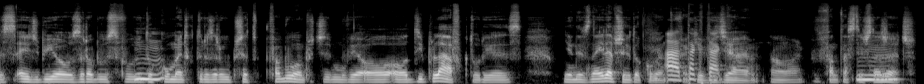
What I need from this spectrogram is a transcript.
z HBO zrobił swój -hmm. dokument, który zrobił przed fabułą, mówię o, o Deep Love, który jest jeden z najlepszych dokumentów, A, jakie tak, tak. widziałem. No, fantastyczna mm. rzecz.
